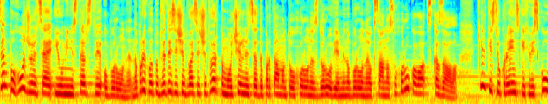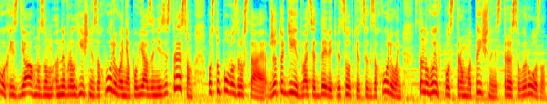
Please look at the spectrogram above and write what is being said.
Цим погоджуються і у Міністерстві оборони. Наприклад, у 2024-му очільниця департаменту охорони здоров'я Міноборони Оксана Сухорукова сказала: кількість українських військових із діагнозом невралгічні захворювання, пов'язані зі стресом, поступово зростає. Вже тоді 29% цих захворювань становив посттравматичний стресовий розлад.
